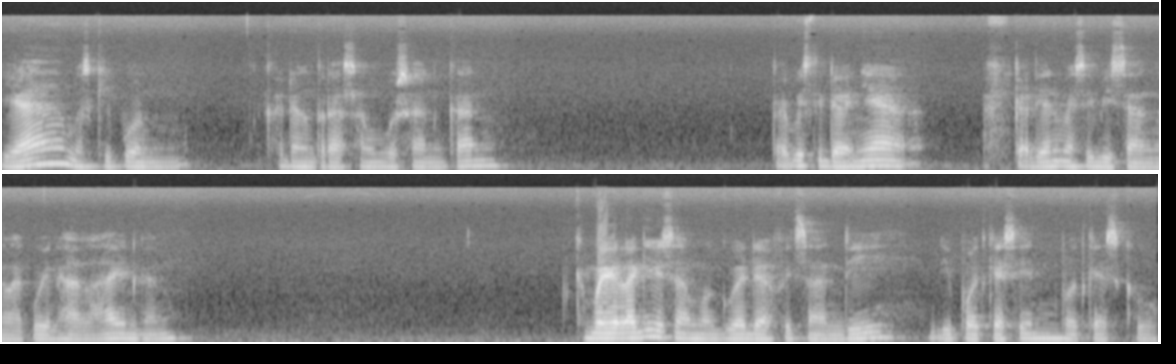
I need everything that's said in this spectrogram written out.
Ya, meskipun kadang terasa membosankan, tapi setidaknya kalian masih bisa ngelakuin hal lain kan. Kembali lagi sama gue David Sandi di podcastin podcastku.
